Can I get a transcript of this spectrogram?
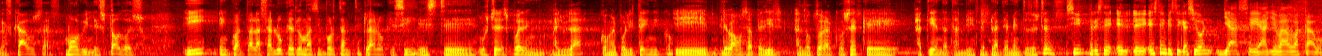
las causas móviles, todo eso. Y en cuanto a la salud, que es lo más importante, claro que sí, este, ustedes pueden ayudar con el Politécnico y le vamos a pedir al doctor Alcocer que atienda también el planteamiento de ustedes. Sí, pero este, esta investigación ya se ha llevado a cabo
